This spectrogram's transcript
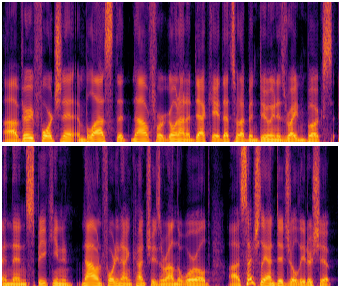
uh, very fortunate and blessed that now for going on a decade, that's what I've been doing is writing books and then speaking now in 49 countries around the world, uh, essentially on digital leadership.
